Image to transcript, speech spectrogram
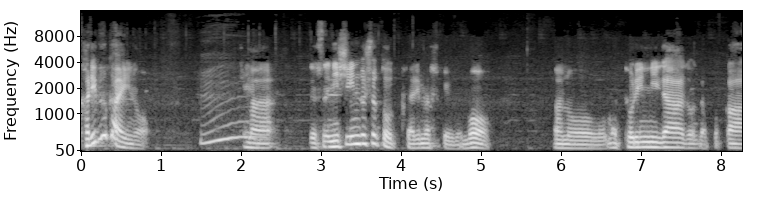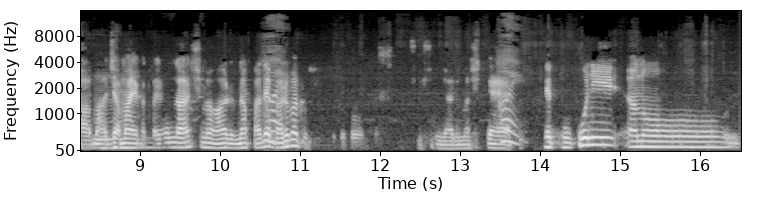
カリブ海の。島ですね、西インド諸島ってありますけれども、あのーまあ、トリニダードだとか、まあ、うんジャマイカとかいろんな島がある中で、はいバルバドス出身でありまして、はい。で、ここに、あのー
